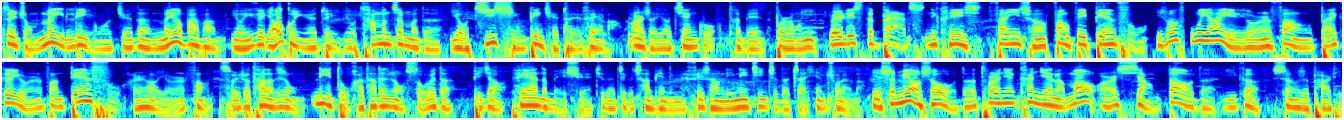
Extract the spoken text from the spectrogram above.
这种魅力，我觉得没有办法有一个摇滚乐队有他们这么的有激情，并且颓废了，嗯二者要兼顾，特别不容易。Release the bats，你可以翻译成放飞蝙蝠。你说乌鸦也有人放，白鸽有人放，蝙蝠很少有人放，所以说它的这种力度和它的这种所谓的比较黑暗的美学，就在这个唱片里面非常淋漓尽致的展现出来了，也是妙手偶得。突然间看见了猫儿想到的一个生日 party。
